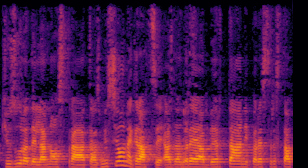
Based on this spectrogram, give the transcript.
chiusura della nostra trasmissione. Grazie ad Andrea Bertani per essere stato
